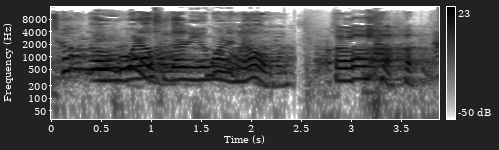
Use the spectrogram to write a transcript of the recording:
tell me. Oh, what else do you want to know?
